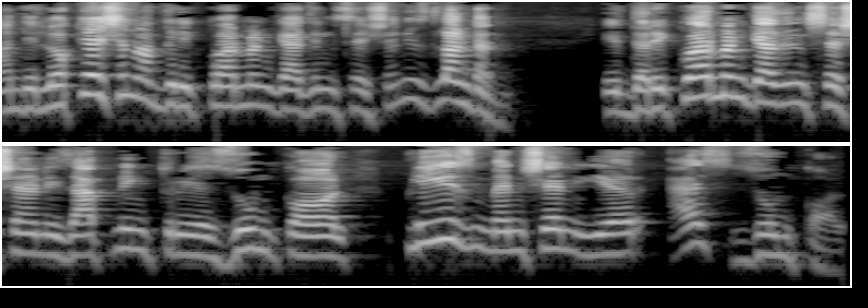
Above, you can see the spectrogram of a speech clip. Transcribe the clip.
And the location of the requirement gathering session is London. If the requirement gathering session is happening through a Zoom call, please mention here as Zoom call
